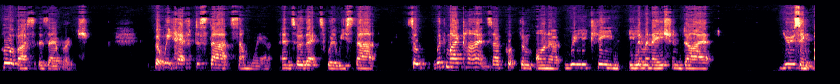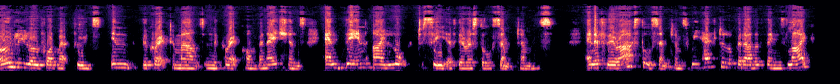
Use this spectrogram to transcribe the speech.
who of us is average? But we have to start somewhere, and so that's where we start. So with my clients, I put them on a really clean elimination diet using only low FODMAP foods in the correct amounts, in the correct combinations, and then I look to see if there are still symptoms. And if there are still symptoms, we have to look at other things like,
